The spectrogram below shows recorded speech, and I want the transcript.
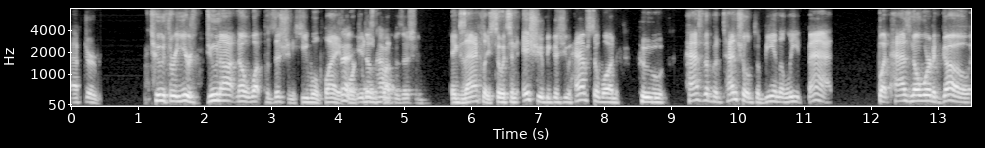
after two, three years, do not know what position he will play. Or He doesn't have a position. Exactly. So it's an issue because you have someone who has the potential to be an elite bat, but has nowhere to go,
